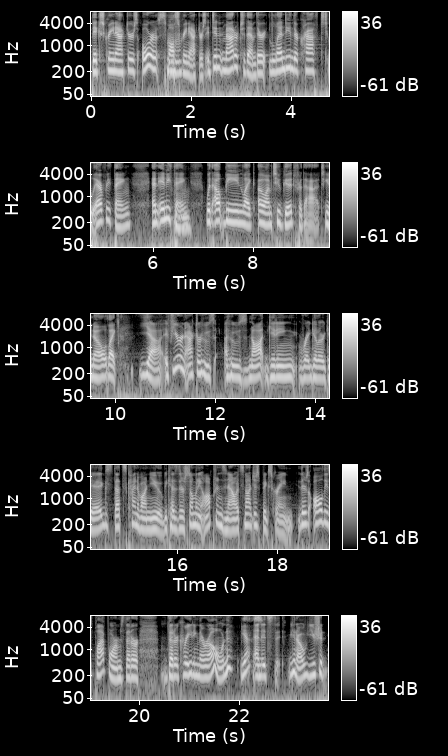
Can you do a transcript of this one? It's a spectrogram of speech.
big screen actors or small mm-hmm. screen actors. It didn't matter to them. They're lending their craft to everything and anything mm-hmm. Without being like, oh, I'm too good for that. You know, like, Yeah, if you're an actor who's who's not getting regular gigs, that's kind of on you because there's so many options now. It's not just big screen. There's all these platforms that are that are creating their own. Yes. And it's you know, you should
